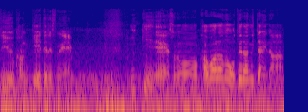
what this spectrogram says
ていう関係でですね、一気にね、その、河原のお寺みたいな、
